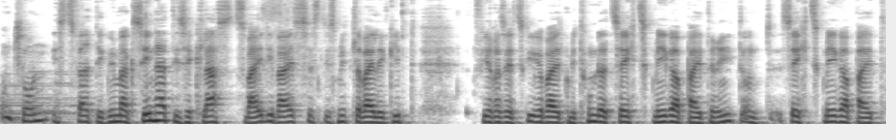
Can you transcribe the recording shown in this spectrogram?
Und schon ist es fertig. Wie man gesehen hat, diese Class 2 Devices, die es mittlerweile gibt, 64 GB mit 160 MB Read und 60 MB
